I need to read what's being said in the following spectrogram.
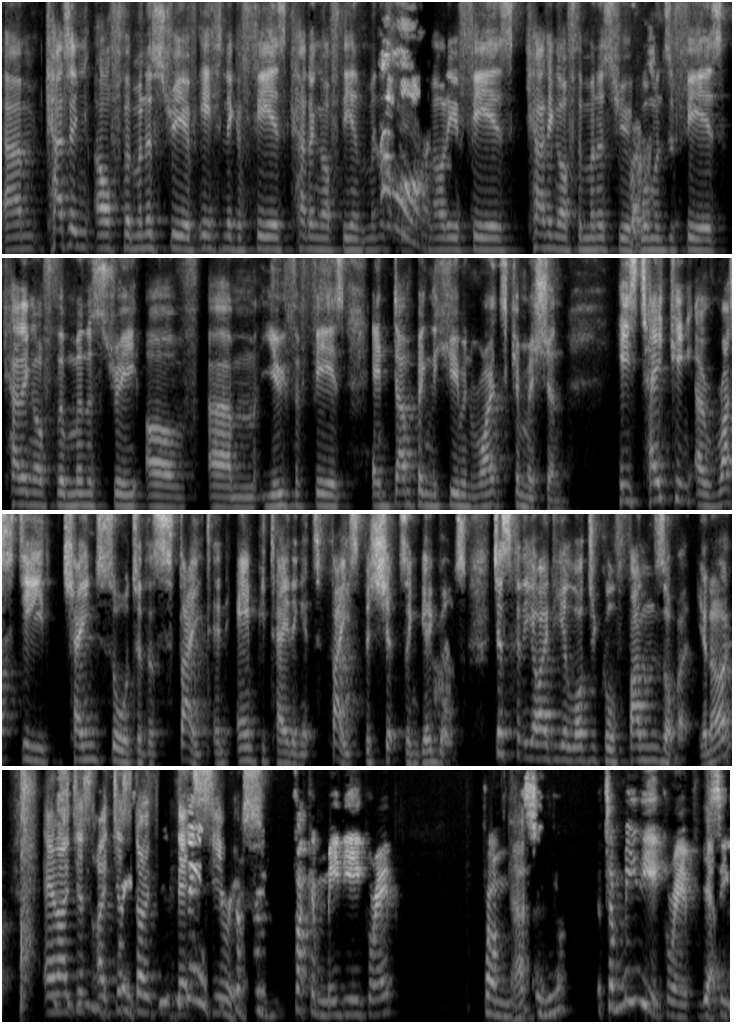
Um, cutting off the Ministry of Ethnic Affairs, cutting off the Ministry of! Minority Affairs, cutting off the Ministry of Women's Affairs, cutting off the Ministry of um, Youth Affairs, and dumping the Human Rights Commission. He's taking a rusty chainsaw to the state and amputating its face for shits and giggles, just for the ideological funds of it, you know. And I just, I just don't think that's serious. fucking media grab from? It's a media grab from Yeah. Steve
